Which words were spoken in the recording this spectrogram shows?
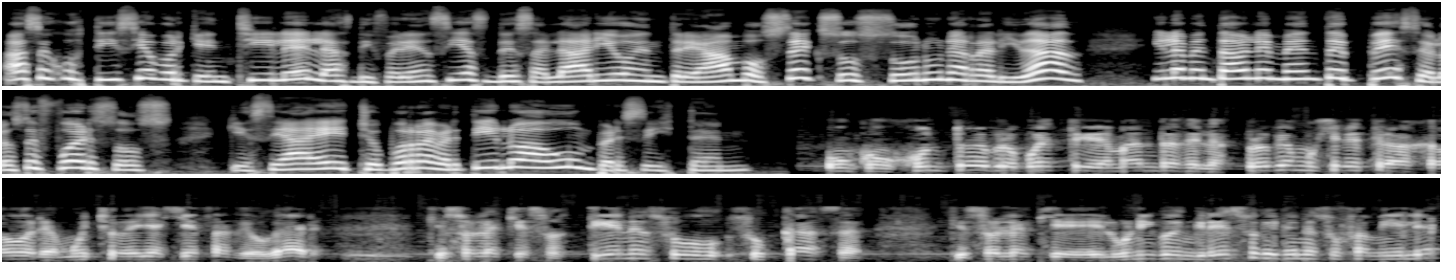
hace justicia porque en Chile las diferencias de salario entre ambos sexos son una realidad y lamentablemente pese a los esfuerzos que se ha hecho por revertirlo aún persisten un conjunto de propuestas y demandas de las propias mujeres trabajadoras, muchas de ellas jefas de hogar, que son las que sostienen sus casas, que son las que el único ingreso que tiene su familia,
